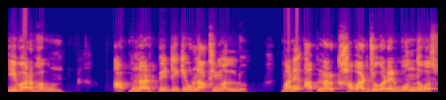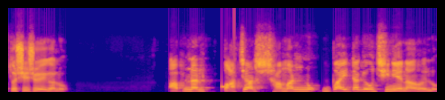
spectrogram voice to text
এবার ভাবুন, আপনার পেটে কেউ লাথি মারলো মানে আপনার খাবার জোগাড়ের বন্দোবস্ত শেষ হয়ে গেল। আপনার পাচার সামান্য উপায়টাকেও ছিনিয়ে নেওয়া হলো।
